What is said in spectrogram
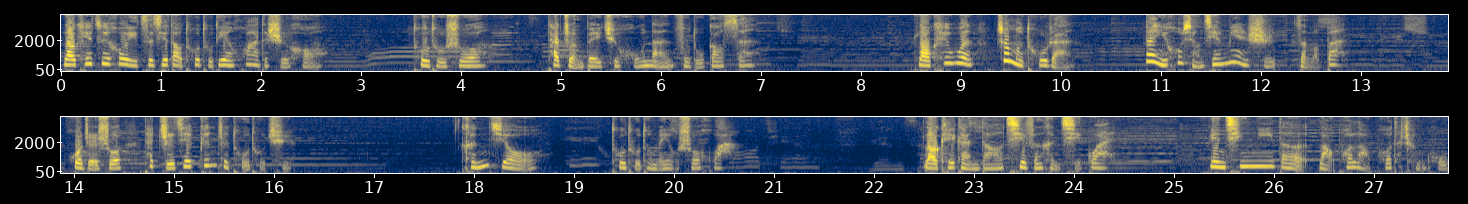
老 K 最后一次接到兔兔电话的时候，兔兔说，他准备去湖南复读高三。老 K 问：“这么突然，那以后想见面时怎么办？或者说，他直接跟着兔兔去？”很久，兔兔都没有说话。老 K 感到气氛很奇怪。便亲昵的“老婆，老婆”的称呼。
